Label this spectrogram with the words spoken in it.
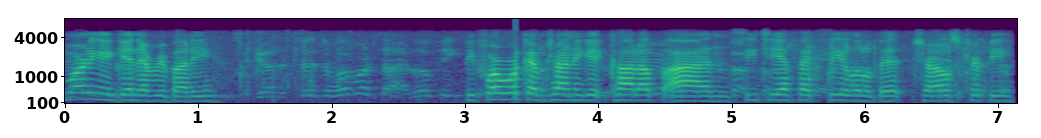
Good morning again, everybody. Before work, I'm trying to get caught up on CTFxC a little bit. Charles Trippy.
